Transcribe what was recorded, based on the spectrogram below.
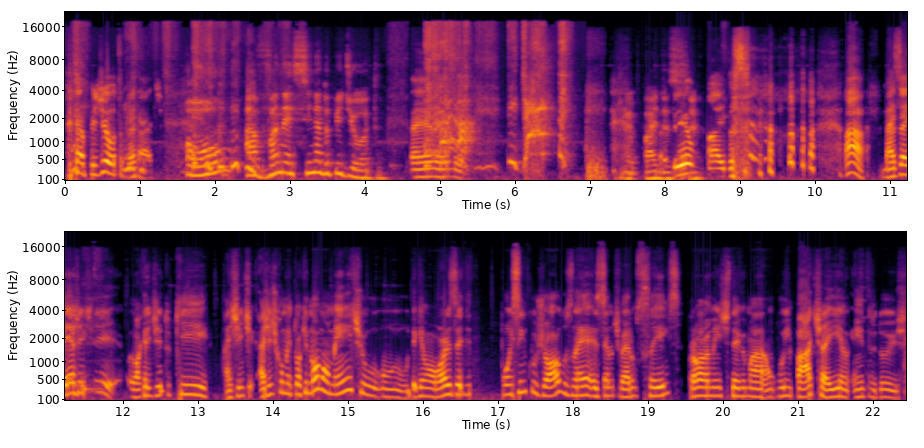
Eu pedi outro, verdade. Ou a Vanessina do Pidioto. É, é, é. Meu pai do Meu céu. pai do céu. ah, mas aí a gente. Eu acredito que a gente, a gente comentou que normalmente o, o The Game Awards ele põe cinco jogos, né? Esse ano tiveram seis. Provavelmente teve uma, algum empate aí entre dois,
